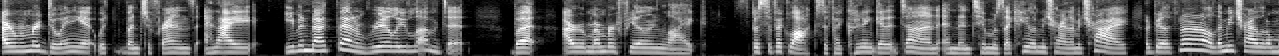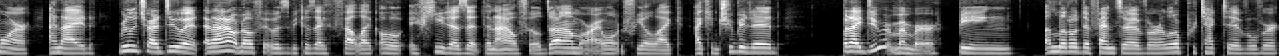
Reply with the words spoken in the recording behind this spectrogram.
I remember doing it with a bunch of friends and I, even back then, really loved it. But I remember feeling like, specific locks if I couldn't get it done. And then Tim was like, hey, let me try, let me try. I'd be like, no, no, no, let me try a little more. And I'd really try to do it. And I don't know if it was because I felt like, oh, if he does it, then I'll feel dumb or I won't feel like I contributed. But I do remember being a little defensive or a little protective over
